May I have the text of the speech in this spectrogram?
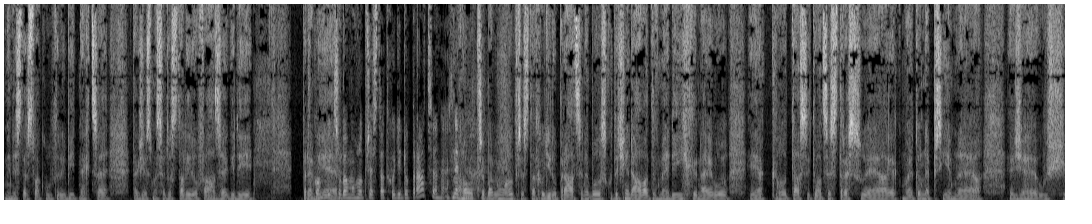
ministerstva kultury být nechce, takže jsme se dostali do fáze, kdy premiér... Tak on by třeba mohl přestat chodit do práce, ne? ne? Ano, třeba by mohl přestat chodit do práce nebo skutečně dávat v médiích najevo, jak ho ta situace stresuje a jak mu je to nepříjemné a že už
